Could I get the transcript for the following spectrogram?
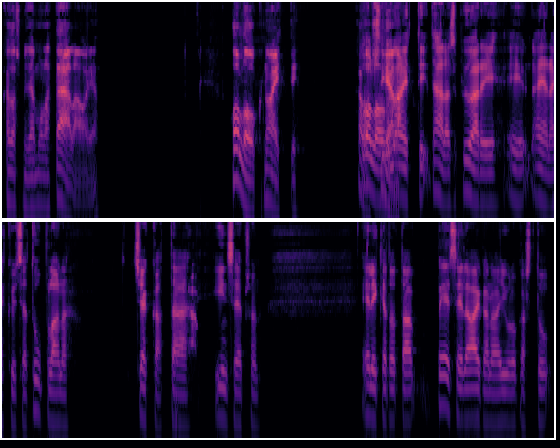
katos mitä mulla täällä on. Ja Hollow Knight. Hollow siellä. Knight, täällä se pyörii, ei äijä näkyy siellä tuplana. Tsekkaa tää Inception. Eli tota, PClle aikanaan julkaistu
